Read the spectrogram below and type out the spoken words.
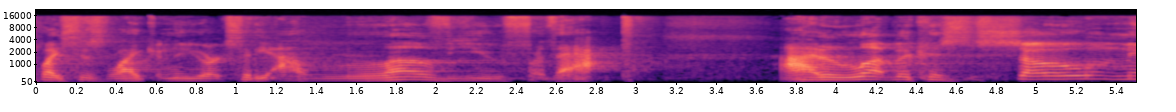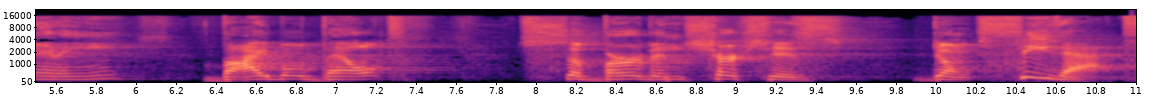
places like New York City. I love you for that. I love because so many Bible Belt suburban churches don't see that.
